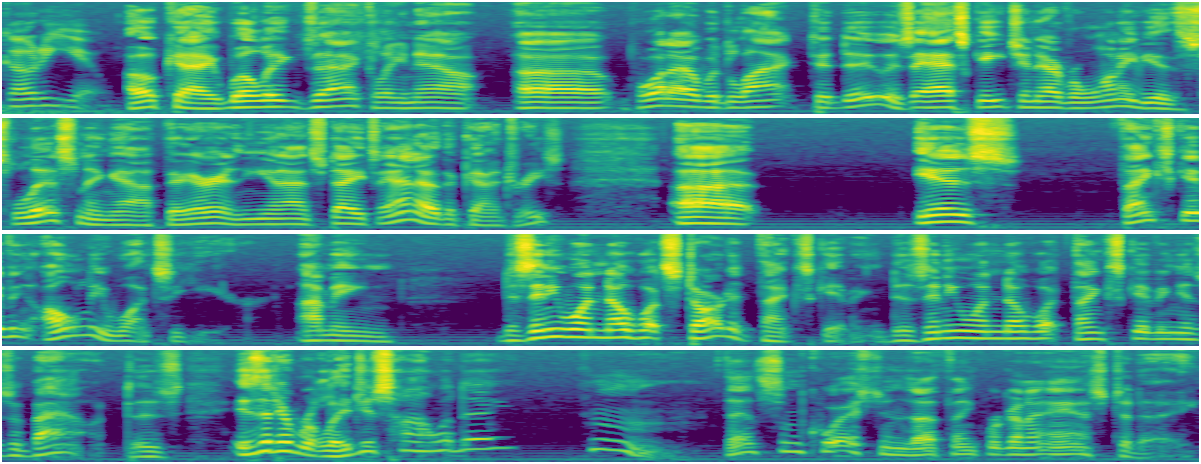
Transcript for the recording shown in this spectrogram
go to you. Okay. Well, exactly. Now, uh, what I would like to do is ask each and every one of you that's listening out there in the United States and other countries, uh, is Thanksgiving only once a year. I mean, does anyone know what started Thanksgiving? Does anyone know what Thanksgiving is about? Does is it a religious holiday? Hmm, that's some questions I think we're going to ask today.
